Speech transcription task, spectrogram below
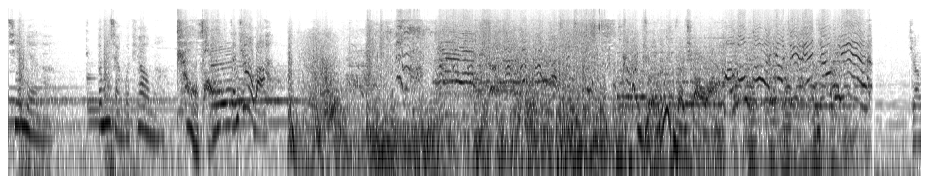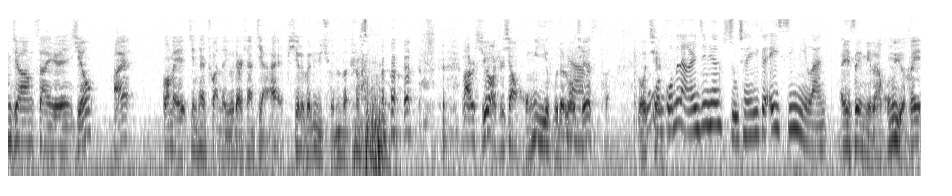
几千年了，都没想过跳吗？跳槽？咱跳吧！看准了你再跳啊！好工作要军连招聘。锵锵三人行，哎，广美今天穿的有点像简爱，披了个绿裙子是吧？而徐老师像红衣服的罗切斯特。罗切我我们两个人今天组成一个 AC 米兰，AC 米兰红与黑，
